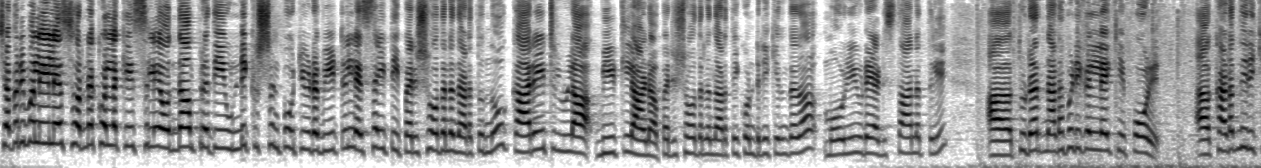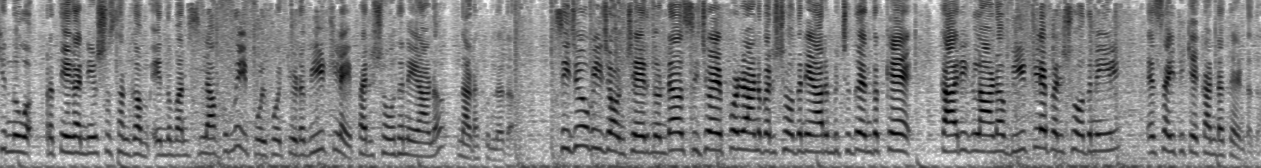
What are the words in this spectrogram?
ശബരിമലയിലെ സ്വർണക്കൊള്ള കേസിലെ ഒന്നാം പ്രതി ഉണ്ണികൃഷ്ണൻ പോറ്റിയുടെ വീട്ടിൽ എസ് ഐ ടി പരിശോധന നടത്തുന്നു. കാരേറ്റിലുള്ള വീട്ടിലാണ് പരിശോധന നടത്തിക്കൊണ്ടിരിക്കുന്നത്. മൊഴിയുടെ അടിസ്ഥാനത്തിൽ തുടർ നടപടികളിലേക്ക് ഇപ്പോൾ കടന്നിരിക്കുന്നു പ്രത്യേക അന്വേഷണ സംഘം എന്ന് മനസ്സിലാക്കുന്നു. ഇപ്പോൾ പോറ്റിയുടെ വീട്ടിലെ പരിശോധനയാണ് നടക്കുന്നത്. സിജോ വി ജോൺ ചേരുന്നുണ്ട്. സിജോ എപ്പോഴാണ് പരിശോധന ആരംഭിച്ചത്? എന്തൊക്കെ കാര്യങ്ങളാണ് വീട്ടിലെ പരിശോധനയിൽ എസ് ഐ ടിക്ക് കണ്ടെത്തേണ്ടത്?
